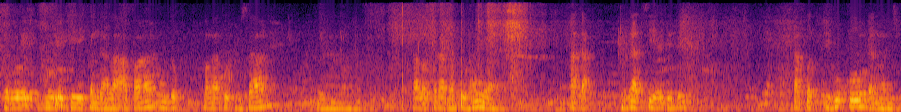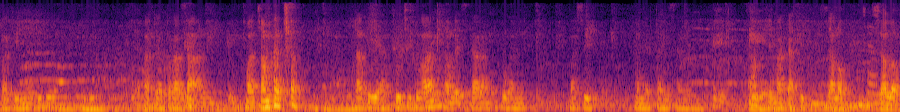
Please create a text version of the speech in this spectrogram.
terus memiliki kendala apa untuk mengaku dosa. Ya kalau terhadap Tuhan ya agak berat sih ya jadi takut dihukum dan lain sebagainya gitu. Jadi, ada perasaan macam-macam. Tapi ya puji Tuhan sampai sekarang Tuhan masih menyertai saya terima kasih shalom shalom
